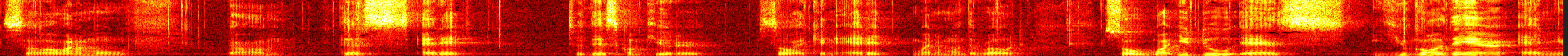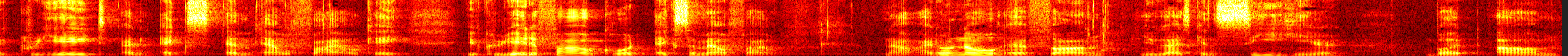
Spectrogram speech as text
So I want to move um, this edit to this computer so I can edit when I'm on the road. So what you do is you go there and you create an XML file, okay? You create a file called XML file. Now, I don't know if um, you guys can see here, but um,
